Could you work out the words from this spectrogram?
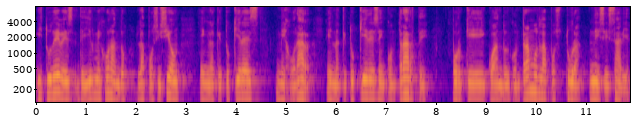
y tú debes de ir mejorando la posición en la que tú quieres mejorar, en la que tú quieres encontrarte, porque cuando encontramos la postura necesaria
